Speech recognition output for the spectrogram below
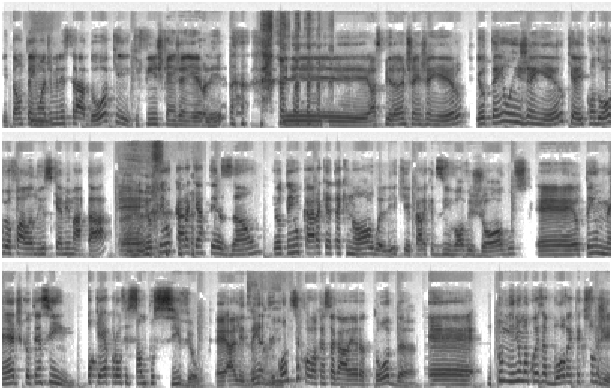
Então tem um uhum. administrador que, que finge que é engenheiro ali, e aspirante a engenheiro. Eu tenho um engenheiro, que aí quando ouve eu falando isso quer me matar. É, uhum. Eu tenho o cara que é artesão, eu tenho o cara que é tecnólogo ali, que é o cara que desenvolve jogos. É, eu tenho médico, eu tenho assim, qualquer profissão possível é, ali dentro. E quando você coloca essa galera toda, é, no mínimo uma coisa boa vai ter que surgir.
